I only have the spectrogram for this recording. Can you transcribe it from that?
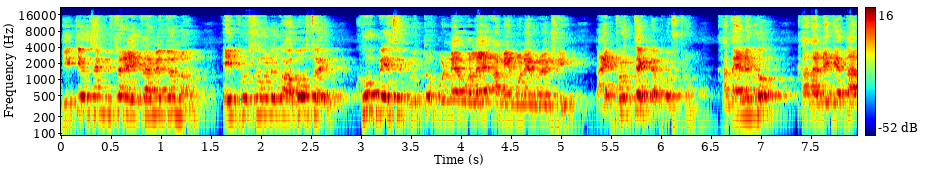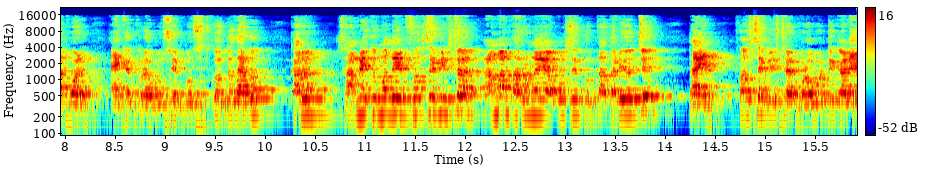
দ্বিতীয় সেমিস্টার এক্সামের জন্য এই প্রশ্নগুলিকে অবশ্যই খুব বেশি গুরুত্বপূর্ণ বলে আমি মনে করেছি। তাই প্রত্যেকটা প্রশ্ন খাতায় লেখো, খাতায় লিখে তারপর এক এক করে অবশ্যই প্রস্তুত করতে থাকো। কারণ সামনে তোমাদের ফার্স্ট সেমিস্টার আমার ধারণায় অবশ্যই খুব তাড়াতাড়ি হচ্ছে। তাই ফার্স্ট সেমিস্টার পরবর্তীকালে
